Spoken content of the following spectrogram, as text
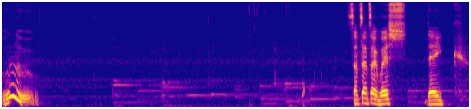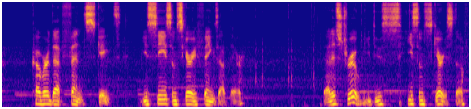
Ooh. Sometimes I wish they covered that fence gate. You see some scary things out there. That is true. You do see some scary stuff.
